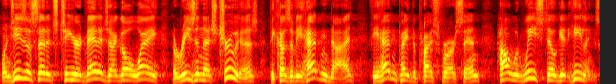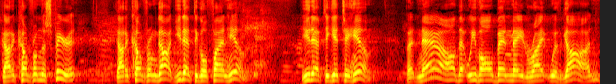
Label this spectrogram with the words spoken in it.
When Jesus said, It's to your advantage I go away, the reason that's true is because if he hadn't died, if he hadn't paid the price for our sin, how would we still get healings? Got to come from the Spirit, got to come from God. You'd have to go find him, you'd have to get to him. But now that we've all been made right with God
